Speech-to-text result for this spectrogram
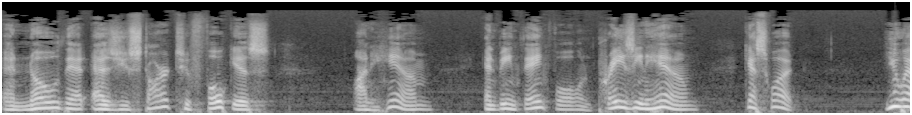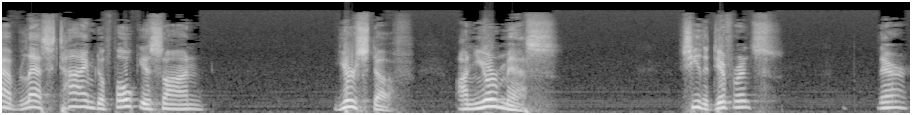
And know that as you start to focus on Him and being thankful and praising Him, guess what? You have less time to focus on your stuff, on your mess. See the difference there?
